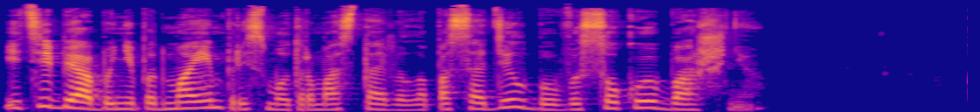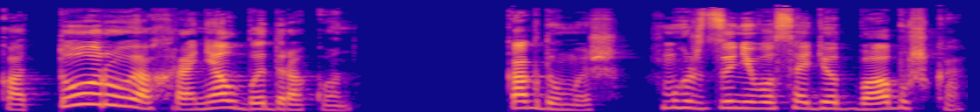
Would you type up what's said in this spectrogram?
И тебя бы не под моим присмотром оставил, а посадил бы в высокую башню. Которую охранял бы дракон. Как думаешь, может, за него сойдет бабушка?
